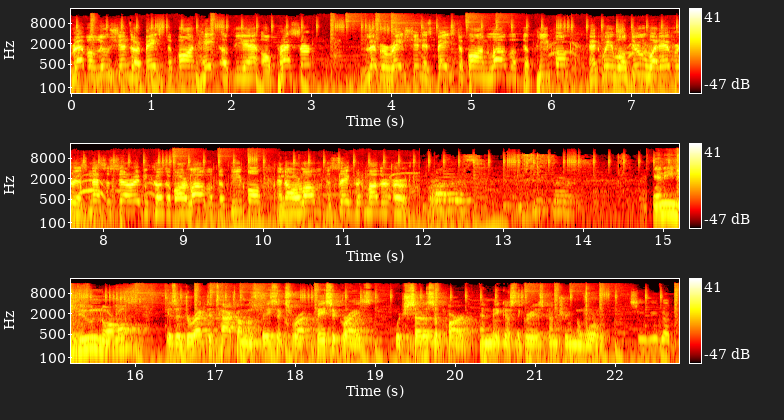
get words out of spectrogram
Revolutions are based upon hate of the oppressor. Liberation is based upon love of the people, and we will do whatever is necessary because of our love of the people and our love of the sacred Mother Earth. Brothers and sisters, Any new normal is a direct attack on those basics, basic rights which set us apart and make us the greatest country in the world. TV that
